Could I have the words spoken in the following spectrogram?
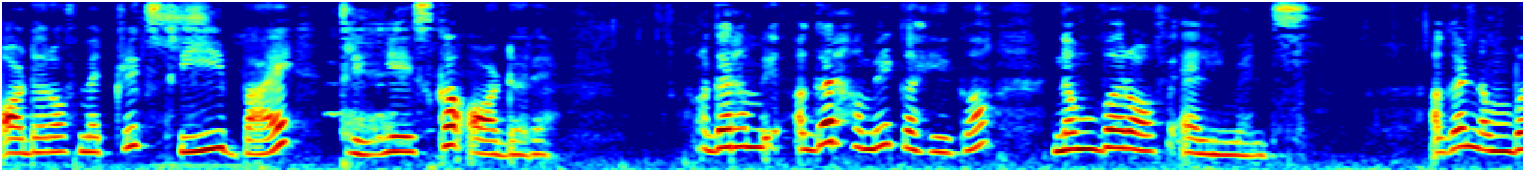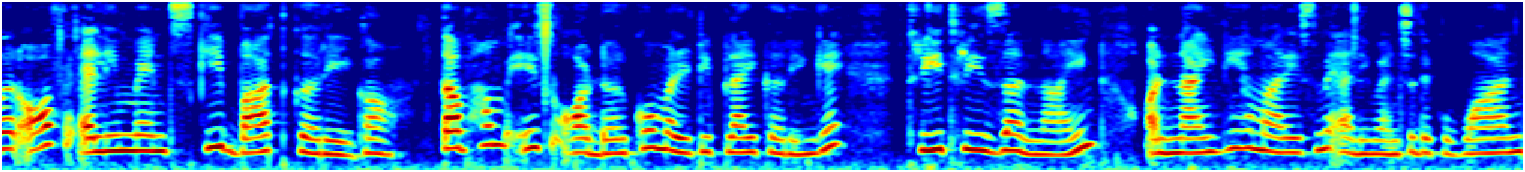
Order of matrix three by three ये इसका ऑर्डर है। अगर हम, अगर हमें कहेगा नंबर ऑफ़ एलिमेंट्स अगर नंबर ऑफ़ एलिमेंट्स की बात करेगा, तब हम इस ऑर्डर को मल्टीप्लाई करेंगे थ्री थ्री ज़ा नाइन और नाइन ही हमारे इसमें एलिमेंट्स है। देखो one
